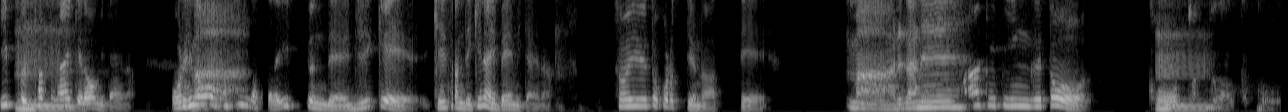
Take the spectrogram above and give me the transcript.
1分経ってないけど、みたいな。俺のまあマシンだったら1分で GK 計算できないべ、みたいな。そういうところっていうのはあって、まあ、あれだね。マーケティングと、こう、うんちょっとなんかこう、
